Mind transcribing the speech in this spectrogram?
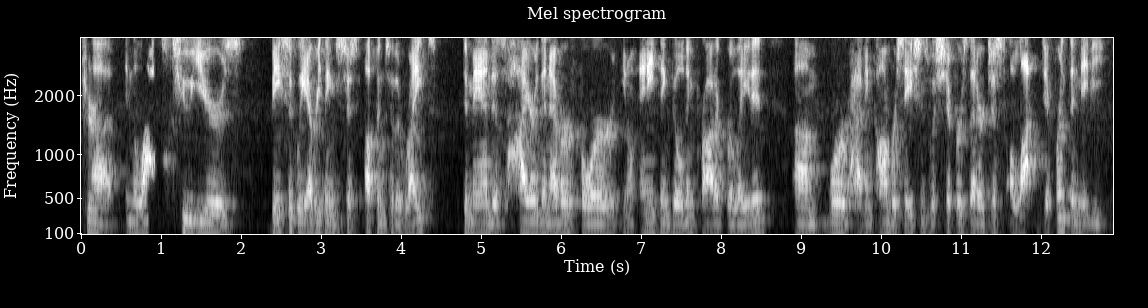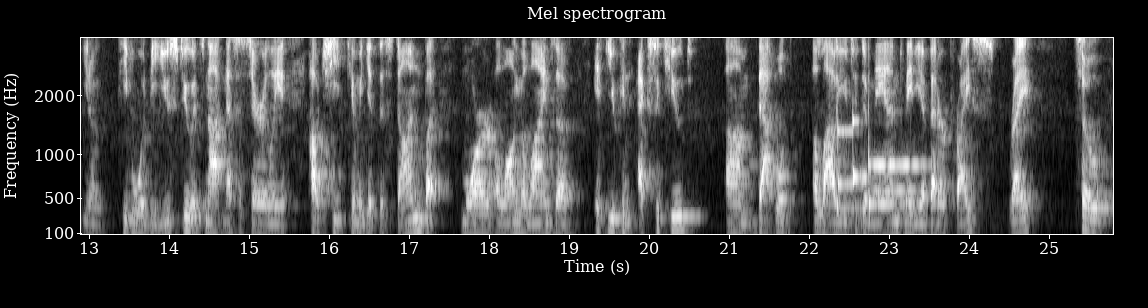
Sure. Uh, in the last two years, basically everything's just up and to the right. Demand is higher than ever for you know anything building product related. Um, we're having conversations with shippers that are just a lot different than maybe you know people would be used to. It's not necessarily how cheap can we get this done, but more along the lines of if you can execute, um, that will allow you to demand maybe a better price, right? So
